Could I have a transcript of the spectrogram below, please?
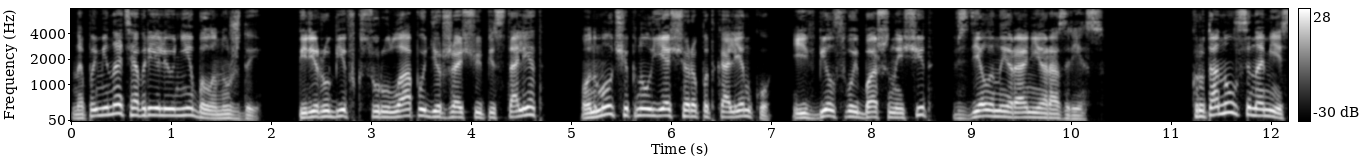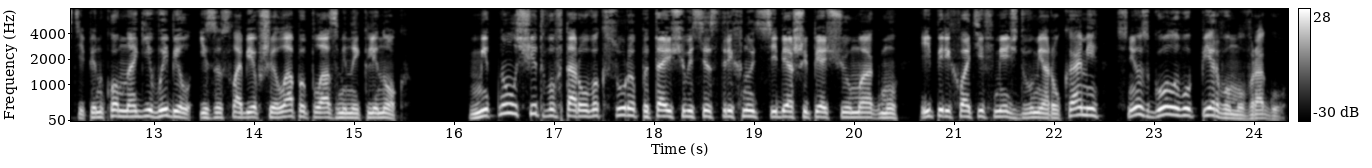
Напоминать Аврелию не было нужды. Перерубив Ксуру лапу, держащую пистолет, он молча пнул ящера под коленку и вбил свой башенный щит в сделанный ранее разрез. Крутанулся на месте, пинком ноги выбил из ослабевшей лапы плазменный клинок. Метнул щит во второго ксура, пытающегося стряхнуть с себя шипящую магму, и, перехватив меч двумя руками, снес голову первому врагу.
